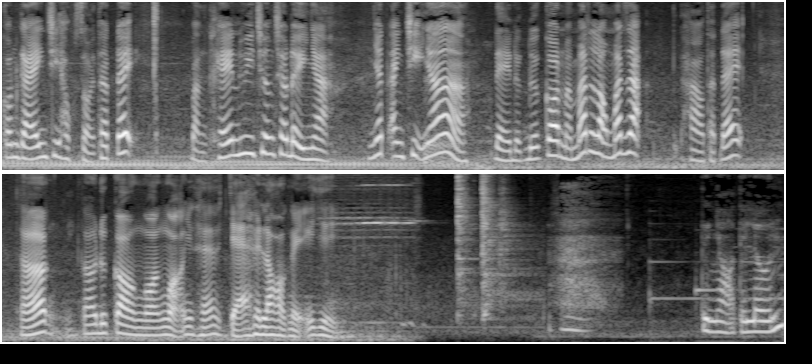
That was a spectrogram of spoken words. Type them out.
Con gái anh chị học giỏi thật đấy Bằng khen huy chương treo đầy nhà Nhất anh chị nhá Để được đứa con mà mắt lòng mắt dạ hào thật đấy Thật, có đứa con ngoan ngoãn như thế chả phải lo nghĩ cái gì Từ nhỏ tới lớn,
